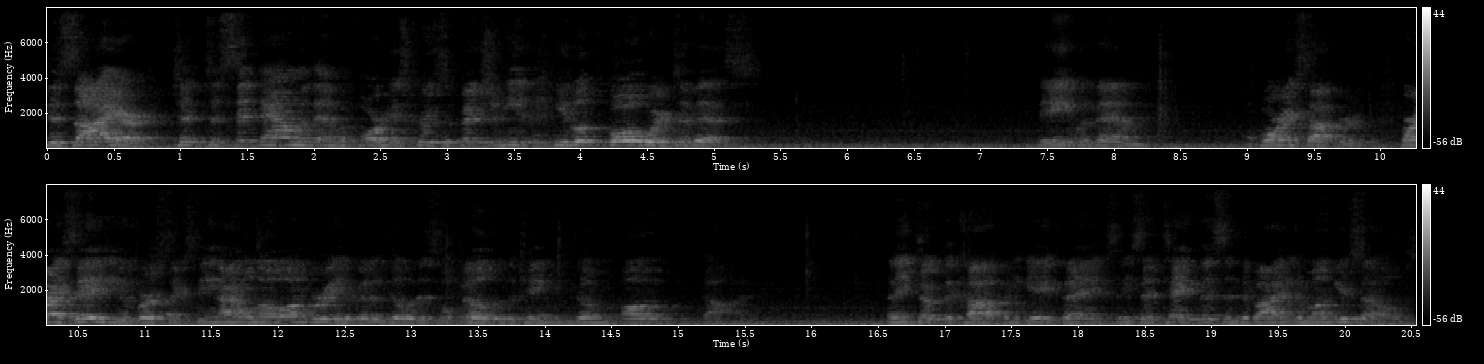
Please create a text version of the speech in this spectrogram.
desire to, to sit down with them before his crucifixion. He, he looked forward to this. To eat with them before he suffered. For I say to you, verse 16, I will no longer eat of it until it is fulfilled in the kingdom of. Then he took the cup and he gave thanks, and he said, Take this and divide it among yourselves.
